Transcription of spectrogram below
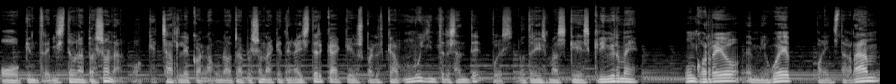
o que entreviste a una persona o que charle con alguna otra persona que tengáis cerca que os parezca muy interesante, pues no tenéis más que escribirme un correo en mi web, por Instagram,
